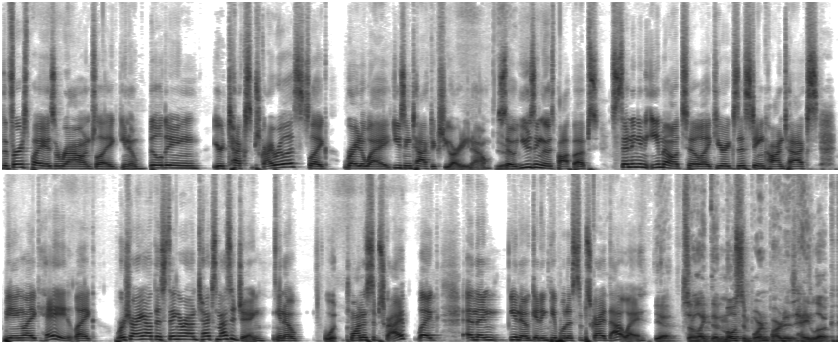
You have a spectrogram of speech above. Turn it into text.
the first play is around like you know building your tech subscriber list like right away using tactics you already know. Yeah. So using those pop-ups, sending an email to like your existing contacts, being like, hey, like we're trying out this thing around text messaging. You know. Want to subscribe like and then you know getting people to subscribe that way Yeah. So like the most important part is, hey, look,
